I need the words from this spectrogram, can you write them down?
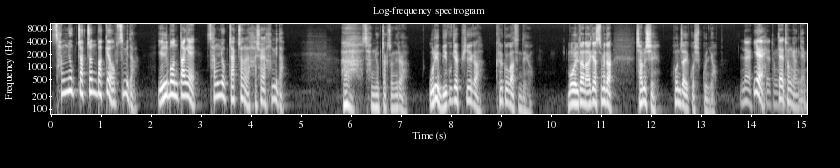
상륙 작전밖에 없습니다. 일본 땅에 상륙 작전을 하셔야 합니다. 하, 상륙 작전이라 우리 미국의 피해가 클 것 같은데요. 뭐 일단 알겠습니다. 잠시 혼자 있고 싶군요. 네, 예, 대통령 님.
